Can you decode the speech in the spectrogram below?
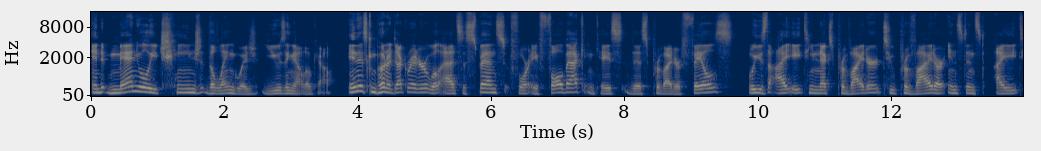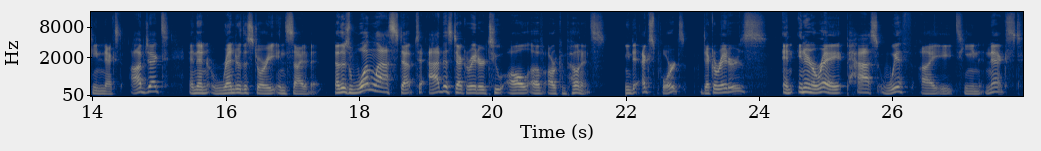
and manually change the language using that locale. In this component decorator, we'll add suspense for a fallback in case this provider fails. We'll use the i18next provider to provide our instanced i18next object and then render the story inside of it. Now there's one last step to add this decorator to all of our components. We need to export decorators and in an array pass with i18next.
